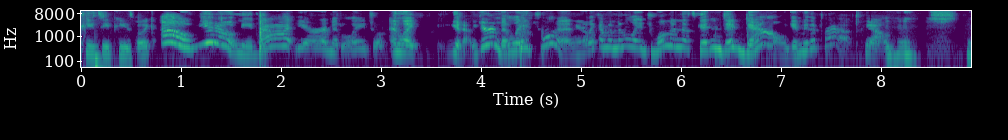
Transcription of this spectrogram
PCPs like, oh, you don't need that. You're a middle aged woman. And like, you know, you're a middle aged woman. You're like, I'm a middle aged woman that's getting digged down. Give me the PrEP. Yeah.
